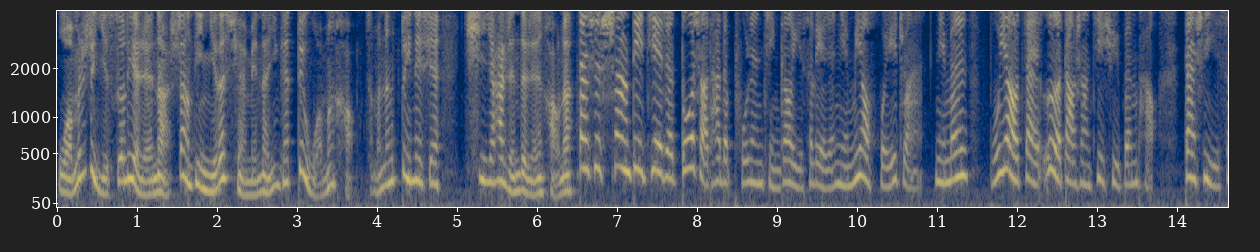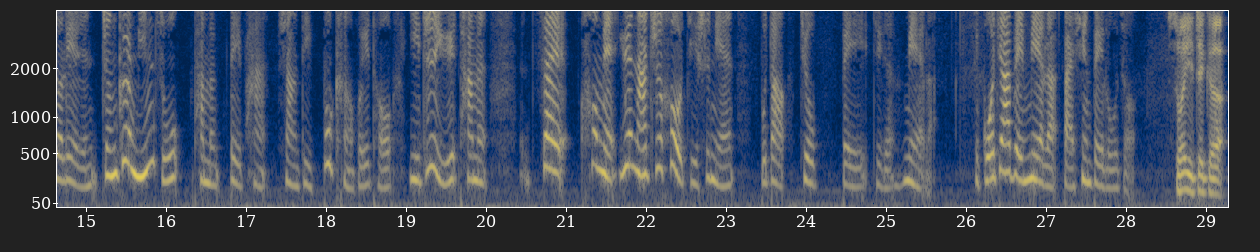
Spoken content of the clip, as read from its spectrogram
我们是以色列人呐、上帝你的选民呢应该对我们好，怎么能对那些欺压人的人好呢？但是上帝借着多少他的仆人警告以色列人：你们要回转，你们不要在恶道上继续奔跑。但是以色列人整个民族，他们背叛上帝，不肯回头，以至于他们在后面约拿之后几十年不到就被这个灭了，就国家被灭了，百姓被掳走。所以这个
